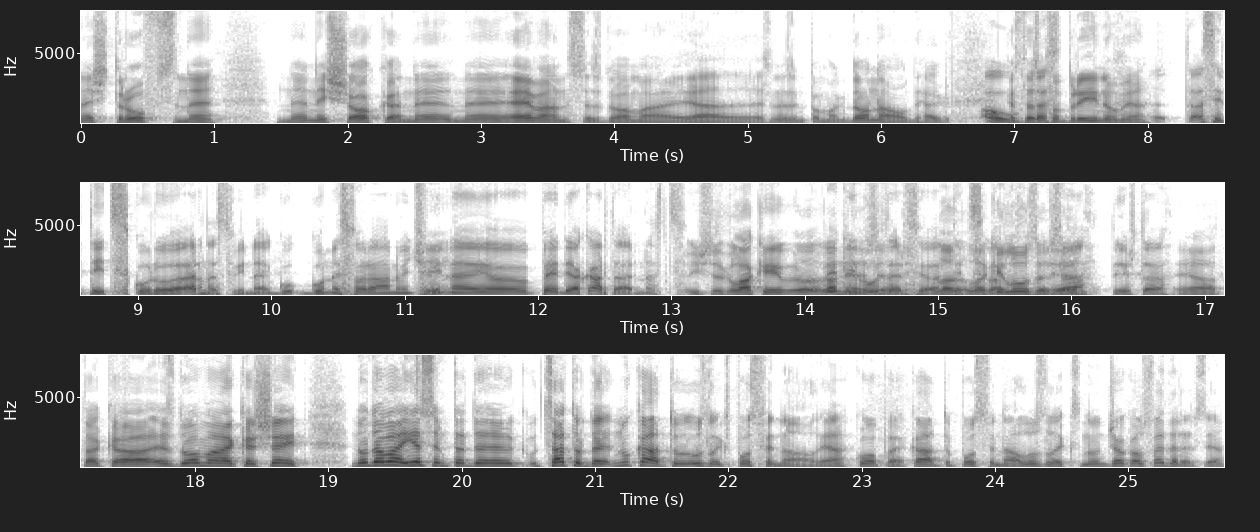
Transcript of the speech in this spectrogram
ne štrufs, ne, ne, ne šoka, ne, ne Evans, es domāju, jā, es nezinu, pa McDonaldu, jā, Oh, kas tas, tas- tas pa brīnumu, jā. Tas ir ticis, kuru Ernests vinēja. Gu- Gunes Farānu viņš vinēja uh, pēdējā kārtā. Ernests. Viņš ir lucky, losers, jā. La, lucky losers, jā. jā. Tieši tā. Jā, tā kā es domāju, ka šeit, nu, davai, iesim tad eh, ceturtdien, nu, kādu tu uzliks pusfinālu, ja, kopē, kādu tu pusfinālu uzliks, nu, Džokovs Federers, ja?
